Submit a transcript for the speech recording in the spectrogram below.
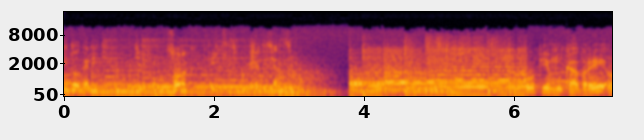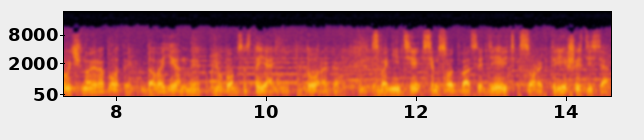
и долголетия. Телефон 40 30 67. Купим ковры ручной работы, довоенные, в любом состоянии, дорого. Звоните 729 43 60.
